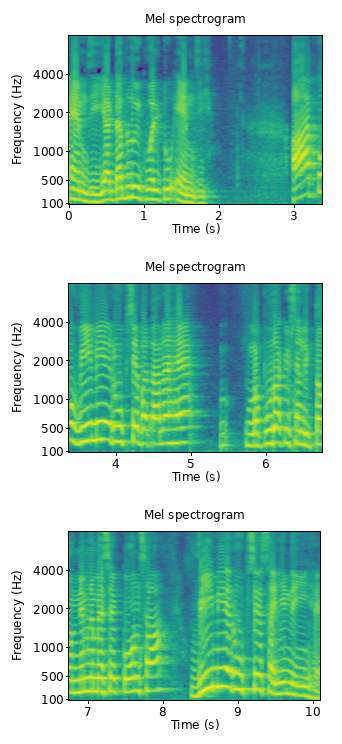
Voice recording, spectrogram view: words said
M G या W equal to M G आपको विमीय रूप से बताना है, मैं पूरा क्वेश्चन लिखता हूँ, निम्न में से कौन सा? विमीय रूप से सही नहीं है।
